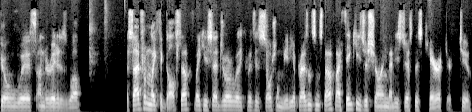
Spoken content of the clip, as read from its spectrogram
go with underrated as well. Aside from like the golf stuff, like you said, Joe, like with his social media presence and stuff, I think he's just showing that he's just this character too.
